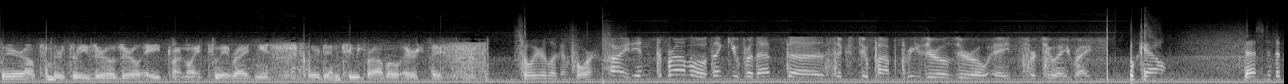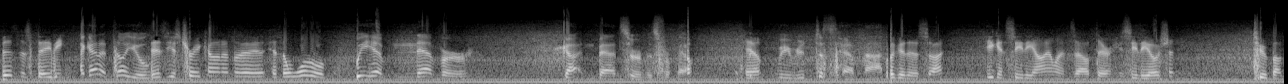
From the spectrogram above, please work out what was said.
clear, altimeter 3008, runway 28 right, and you cleared into Bravo airspace. So we were looking for. All right, into Bravo. Thank you for that, uh, 62 Pop 3008 for 28 right. SoCal, best in the business, baby. I gotta tell you, Busiest TRACON in the, in the world. we have never gotten bad service from them. Yep. We just have not. Look at this. I, you can see the islands out there. You see the ocean? Two about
